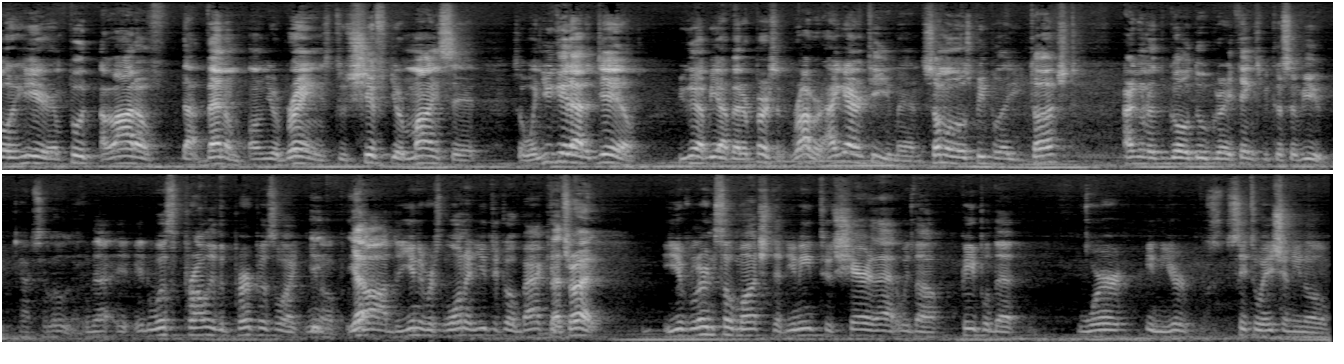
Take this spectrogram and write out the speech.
go here and put a lot of that venom on your brains to shift your mindset. So when you get out of jail, you're gonna be a better person. Robert, I guarantee you, man. Some of those people that you touched are gonna go do great things because of you. absolutely That it, it was probably the purpose, like you know, Yeah. God, the universe wanted you to go back. That's right. You've learned so much that you need to share that with the people that were in your situation. You know,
